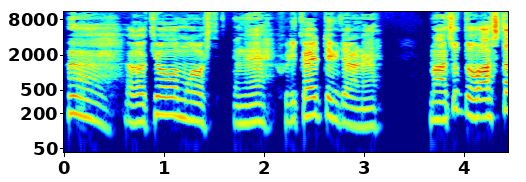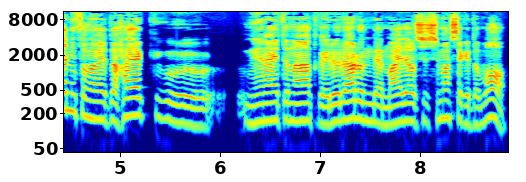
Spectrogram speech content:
ふぅ。だから今日もね、振り返ってみたらね、まあちょっと明日に備えて早く寝ないとなとかいろいろあるんで前倒ししましたけども、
